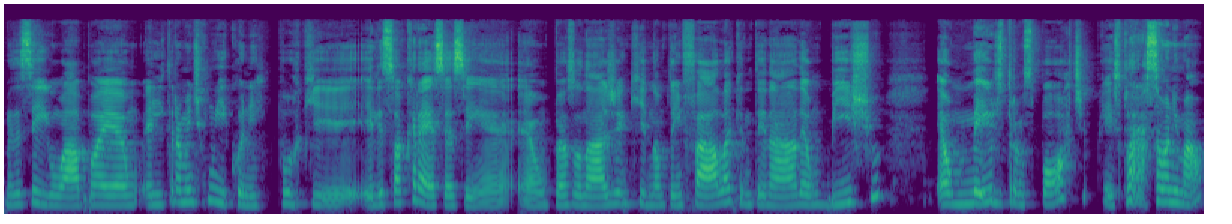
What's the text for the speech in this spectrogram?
Mas assim, o APA é, um- é literalmente um ícone. Porque ele só cresce, assim. É, é um personagem que não tem fala, que não tem nada, é um bicho, é um meio de transporte, porque é exploração animal.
